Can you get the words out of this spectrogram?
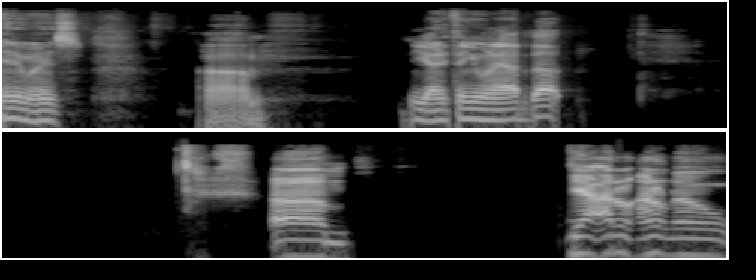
anyways, um, you got anything you want to add to that? Um, yeah, I don't, I don't know.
